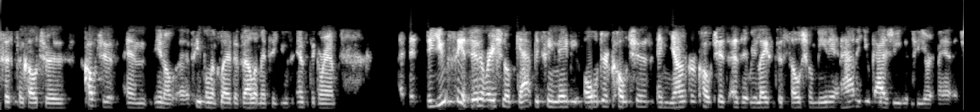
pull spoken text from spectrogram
assistant coaches, coaches, and you know uh, people in player development to use Instagram. Uh, do you see a generational gap between maybe older coaches and younger coaches as it relates to social media, and how do you guys use it to your advantage?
